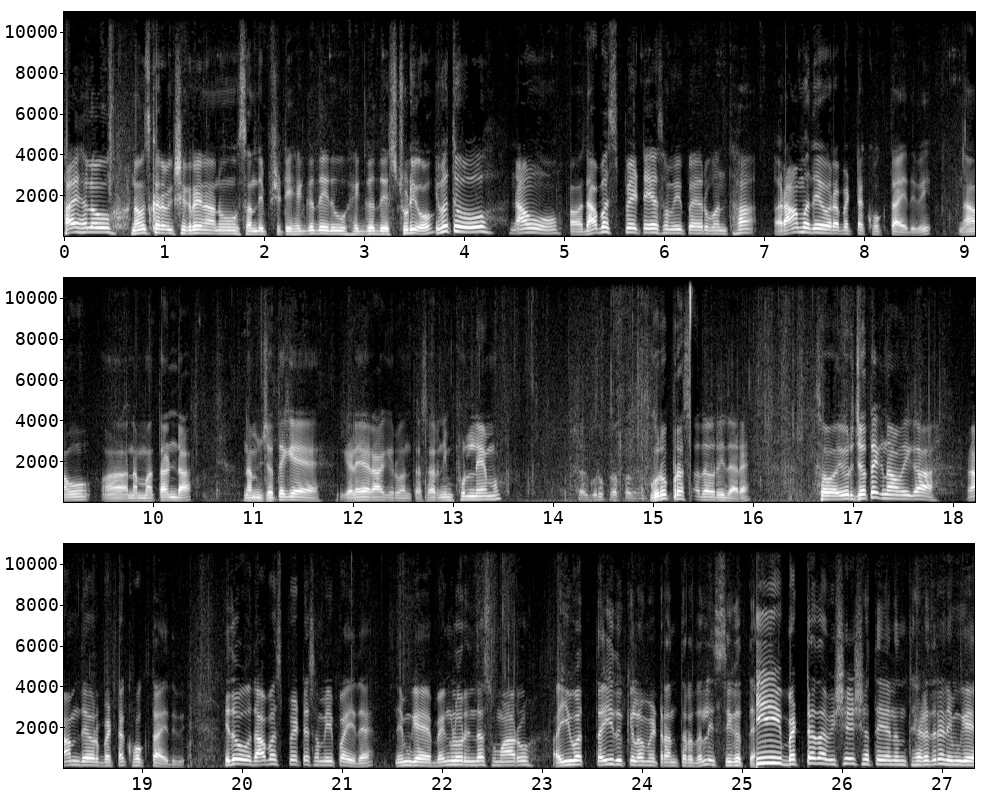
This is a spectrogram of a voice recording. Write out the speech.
ಹಾಯ್ ಹಲೋ ನಮಸ್ಕಾರ ವೀಕ್ಷಕರೇ ನಾನು ಸಂದೀಪ್ ಶೆಟ್ಟಿ ಹೆಗ್ಗದೆ ಇದು ಹೆಗ್ಗದೆ ಸ್ಟುಡಿಯೋ. ಇವತ್ತು ನಾವು ದಾಬಸ್ಪೇಟೆಯ ಸಮೀಪ ಇರುವಂತಹ ರಾಮದೇವರ ಬೆಟ್ಟಕ್ಕೆ ಹೋಗ್ತಾ ಇದ್ದೀವಿ. ನಾವು ನಮ್ಮ ತಂಡ ನಮ್ಮ ಜೊತೆಗೆ ಗೆಳೆಯರಾಗಿರುವಂಥ ಸರ್ ನಿಮ್ಮ ಫುಲ್ ನೇಮು ಗುರುಪ್ರಸಾದ್ ಗುರುಪ್ರಸಾದ್ ಅವರಿದ್ದಾರೆ. ಸೊ ಇವ್ರ ಜೊತೆಗೆ ನಾವೀಗ ರಾಮದೇವ್ರ ಬೆಟ್ಟಕ್ಕೆ ಹೋಗ್ತಾ ಇದ್ವಿ. ಇದು ದಾಬಸ್ಪೇಟೆ ಸಮೀಪ ಇದೆ. ನಿಮಗೆ ಬೆಂಗಳೂರಿಂದ ಸುಮಾರು ಐವತ್ತೈದು ಕಿಲೋಮೀಟರ್ ಅಂತರದಲ್ಲಿ ಸಿಗುತ್ತೆ. ಈ ಬೆಟ್ಟದ ವಿಶೇಷತೆ ಏನಂತ ಹೇಳಿದ್ರೆ ನಿಮಗೆ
